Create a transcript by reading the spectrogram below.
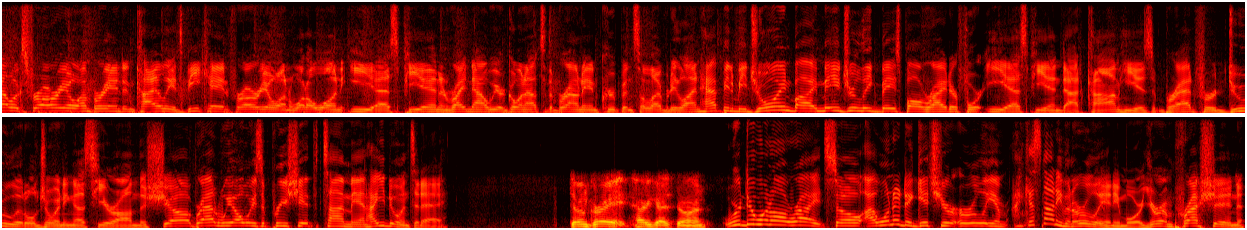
Alex Ferrario, I'm Brandon Kiley. It's BK and Ferrario on 101 ESPN. And right now we are going out to the Brown and Crouppen Celebrity Line. Happy to be joined by Major League Baseball writer for ESPN.com. He is Bradford Doolittle joining us here on the show. Brad, we always appreciate the time, man. How you doing today? Doing great. How are you guys doing? We're doing all right. So I wanted to get your early, I guess not even early anymore, your impression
